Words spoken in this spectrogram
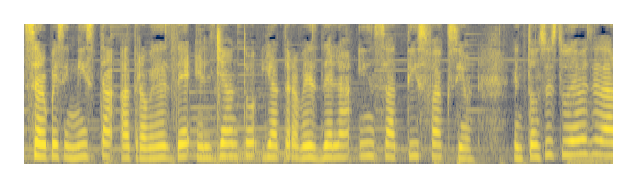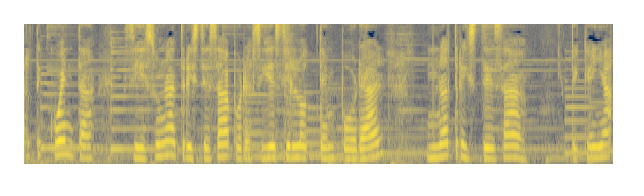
ser pesimista, a través de el llanto y a través de la insatisfacción. Entonces tú debes de darte cuenta si es una tristeza, por así decirlo, temporal, una tristeza pequeña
